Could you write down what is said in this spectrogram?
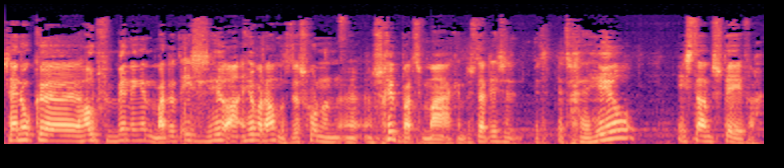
Zijn ook uh, houtverbindingen, maar dat is heel, heel wat anders. Dat is gewoon een, een schip wat ze maken. Dus dat is het, het, geheel is dan stevig.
